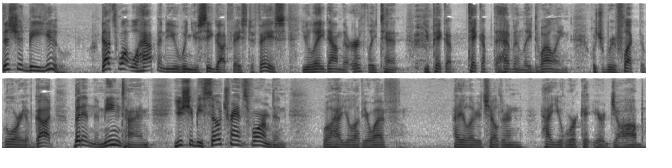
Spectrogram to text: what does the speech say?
this should be you. That's what will happen to you when you see God face to face. You lay down the earthly tent, you pick up, take up the heavenly dwelling, which will reflect the glory of God. But in the meantime, you should be so transformed in, well, how you love your wife, how you love your children, how you work at your job,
